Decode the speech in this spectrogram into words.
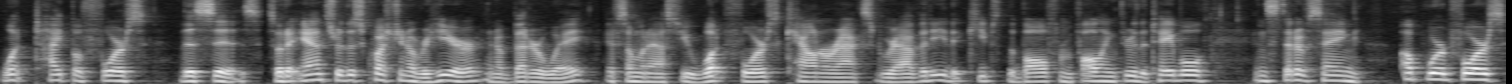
what type of force this is. So to answer this question over here in a better way, if someone asks you what force counteracts gravity that keeps the ball from falling through the table, instead of saying upward force,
